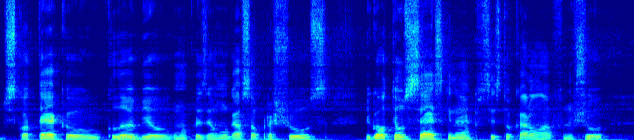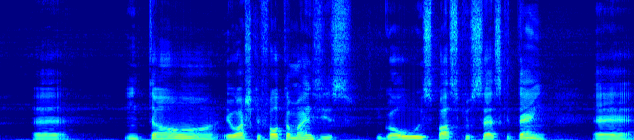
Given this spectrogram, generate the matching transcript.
discoteca ou clube ou alguma coisa. É um lugar só pra shows. Igual tem o Sesc, né? Que vocês tocaram lá, no show. É, então, eu acho que falta mais isso. Igual o espaço que o Sesc tem, é,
